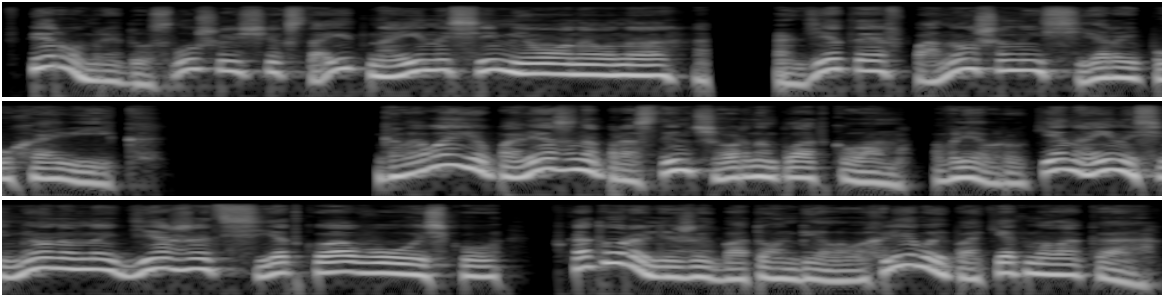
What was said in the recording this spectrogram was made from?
В первом ряду слушающих стоит Наина Семеновна, одетая в поношенный серый пуховик. Голова ее повязана простым черным платком. В левой руке Наина Семеновна держит сетку-авоську, в которой лежит батон белого хлеба и пакет молока.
